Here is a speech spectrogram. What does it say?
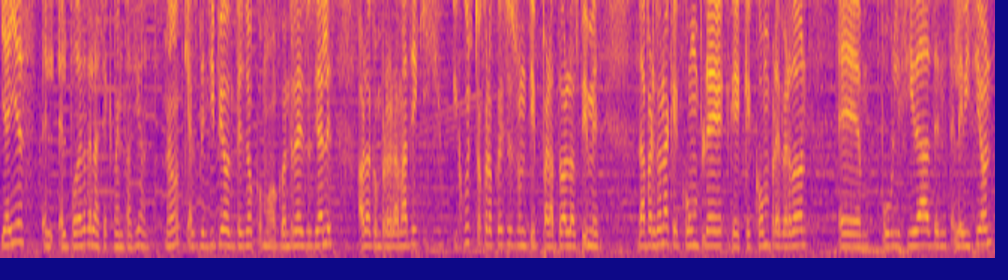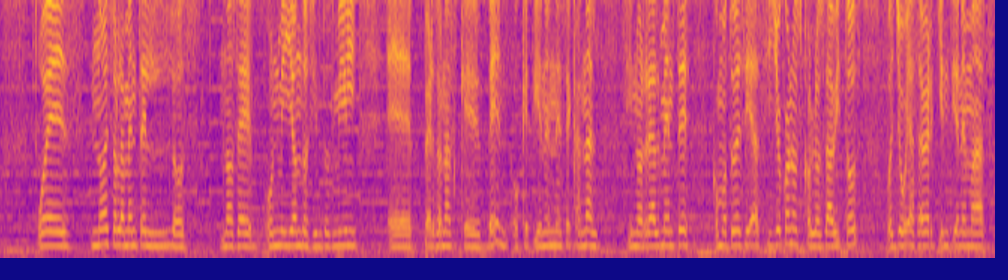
Y ahí es el, poder de la segmentación, ¿no? Que al principio empezó como con redes sociales, ahora con Programmatic y, justo creo que eso es un tip para todas las pymes. La persona que cumple, que, compre, perdón, eh, publicidad en televisión, pues no es solamente los, no sé, un millón doscientos mil eh, personas que ven o que tienen ese canal, sino realmente, como tú decías, si yo conozco los hábitos, pues yo voy a saber quién tiene más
